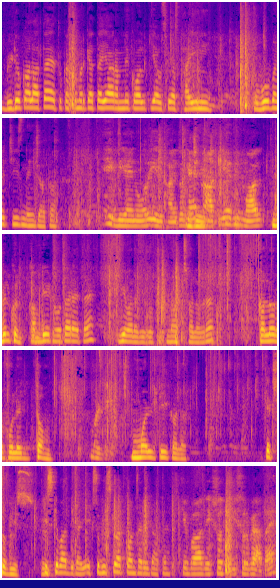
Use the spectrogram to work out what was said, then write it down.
वीडियो कॉल आता है तो कस्टमर कहता है यार हमने कॉल किया उसके पास था ही नहीं। तो वो मैं चीज़ नहीं चाहता। एक डिज़ाइन और है ये दिखाई तो क्या आती है अभी माल? बिल्कुल अपडेट होता रहता है। ये वाला देखो कितना अच्छा लग रहा है। कलरफुल एकदम। मल्टी मल्टी कलर 120 इसके बाद दिखाइए 120 के बाद कौन सा रेट आता है? इसके बाद एक सौ तीस रूपए आता है।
